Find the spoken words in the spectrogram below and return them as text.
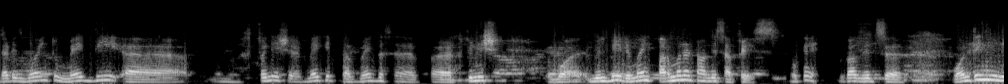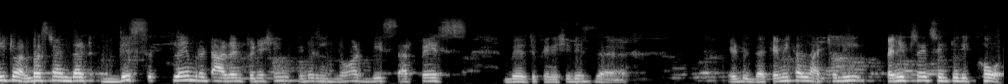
that is going to make the uh, finish make it make the uh, uh, finish will be remain permanent on the surface okay? Because it's uh, one thing you need to understand that this flame retardant finishing it is not the surface based finish it is the it the chemical actually penetrates into the core.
